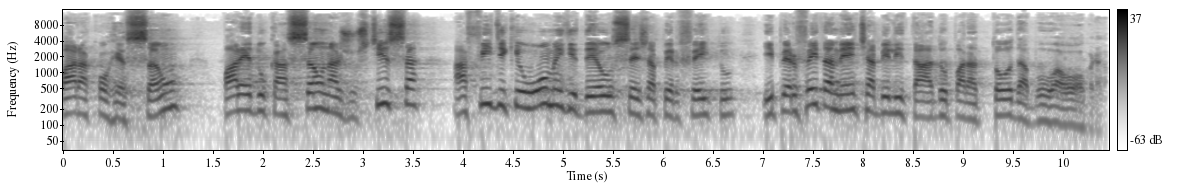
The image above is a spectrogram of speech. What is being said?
para a correção, para a educação na justiça, a fim de que o homem de Deus seja perfeito e perfeitamente habilitado para toda boa obra.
